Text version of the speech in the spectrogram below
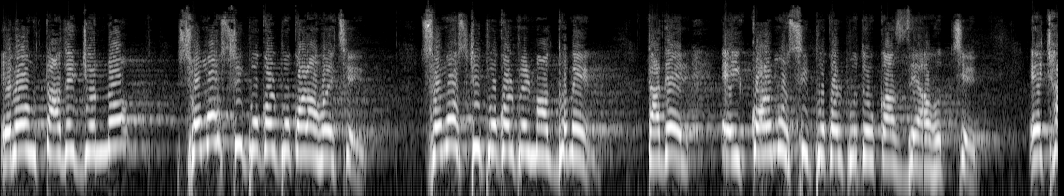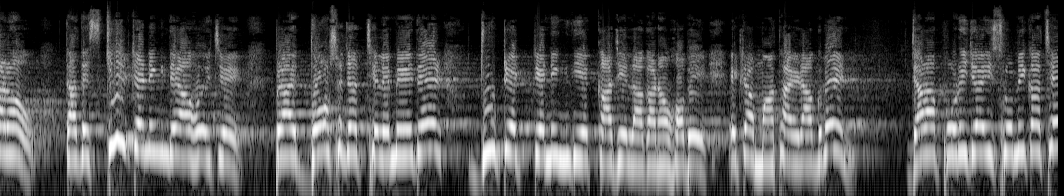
এবং তাদের জন্য সমষ্টি প্রকল্প করা হয়েছে। সমষ্টি প্রকল্পের মাধ্যমে তাদের এই কর্মশ্রী প্রকল্পতেও কাজ দেওয়া হচ্ছে। এছাড়াও তাদের স্কিল ট্রেনিং দেওয়া হয়েছে। প্রায় দশ হাজার ছেলে মেয়েদের জুটের ট্রেনিং দিয়ে কাজে লাগানো হবে। এটা মাথায় রাখবেন। যারা পরিযায়ী শ্রমিক আছে,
